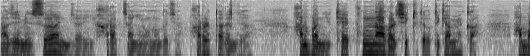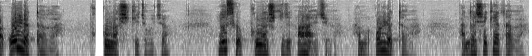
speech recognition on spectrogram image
많아지면서 이제 이 하락장이 오는 거죠. 8월 달에 이제 한번 이 대폭락을 시킬 때 어떻게 합니까? 한번 올렸다가 폭락시키죠. 그죠? 여기서 폭락시키지 않아요, 지금. 한번 올렸다가 반등시켰다가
